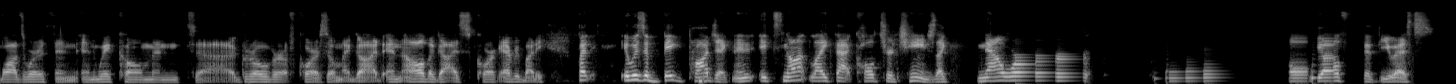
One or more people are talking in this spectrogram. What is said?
Wadsworth and, and Whitcomb and uh, Grover, of course. Oh my God. And all the guys, Cork, everybody. But it was a big project. And it's not like that culture changed. Like now we're, we all that the US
